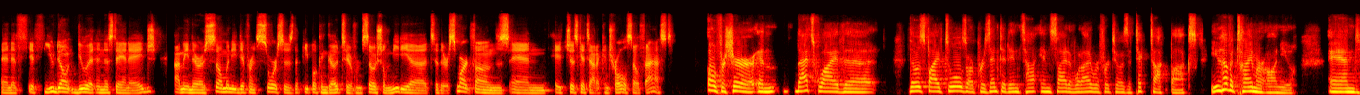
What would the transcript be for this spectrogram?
And if if you don't do it in this day and age, I mean, there are so many different sources that people can go to from social media to their smartphones, and it just gets out of control so fast. Oh, for sure. And that's why the those five tools are presented in t- inside of what I refer to as a TikTok box. You have a timer on you, and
